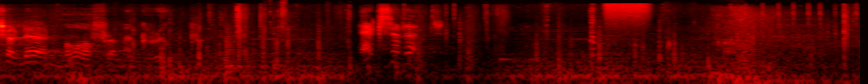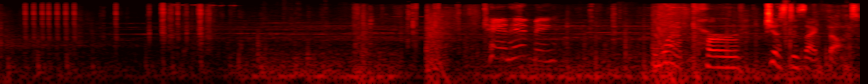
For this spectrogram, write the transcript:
Good. I shall learn more from a group. Excellent. Can't hit me. What a perv. Just as I thought.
